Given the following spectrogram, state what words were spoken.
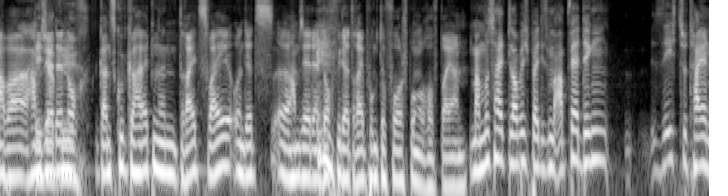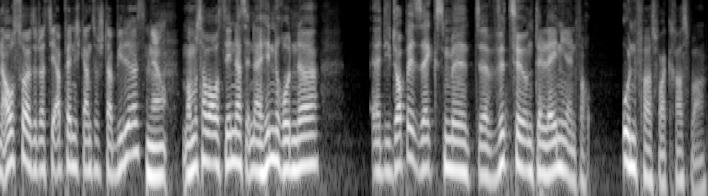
Aber haben sie ja dann noch ganz gut gehalten, ein 3-2 und jetzt äh, haben sie ja dann doch wieder drei Punkte Vorsprung auch auf Bayern. Man muss halt, glaube ich, bei diesem Abwehrding sehe ich zu Teilen auch so, also dass die Abwehr nicht ganz so stabil ist. Ja. Man muss aber auch sehen, dass in der Hinrunde äh, die Doppelsechs mit äh, Witzel und Delaney einfach unfassbar krass war.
